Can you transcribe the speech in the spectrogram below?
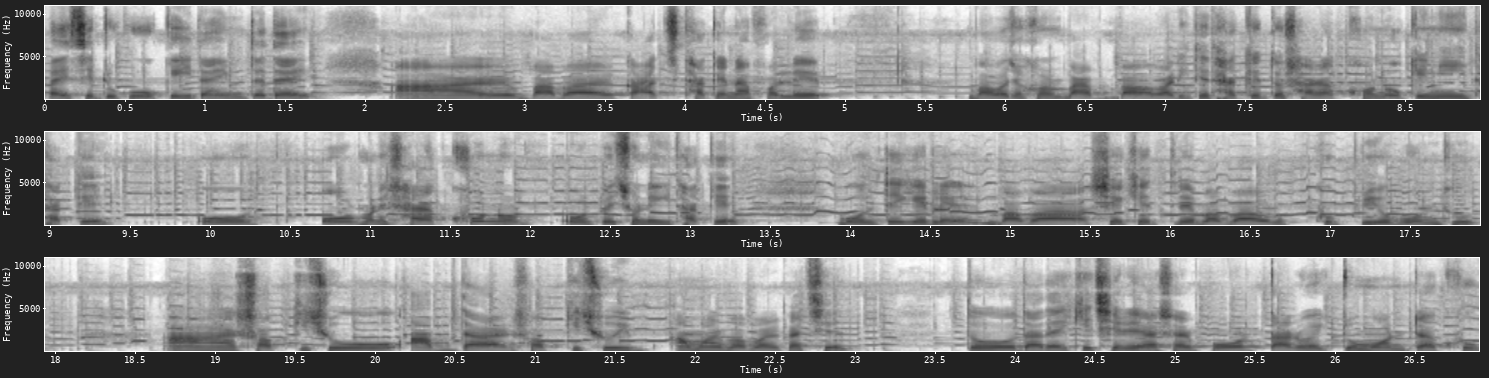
পায় সেটুকু ওকেই টাইমটা দেয়। আর বাবার কাজ থাকে না ফলে বাবা যখন বাবা বাড়িতে থাকে তো সারাক্ষণ ওকে নিয়েই থাকে। ও ওর মানে সারাক্ষণ ওর ওর পেছনেই থাকে। বলতে গেলে বাবা সেক্ষেত্রে বাবা ওর খুব প্রিয় বন্ধু। আর সব কিছু আবদার সব কিছুই আমার বাবার কাছে। তো দাদাইকে ছেড়ে আসার পর তারও একটু মনটা খুব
